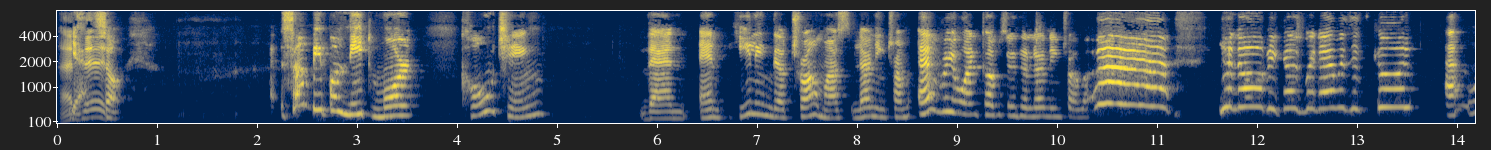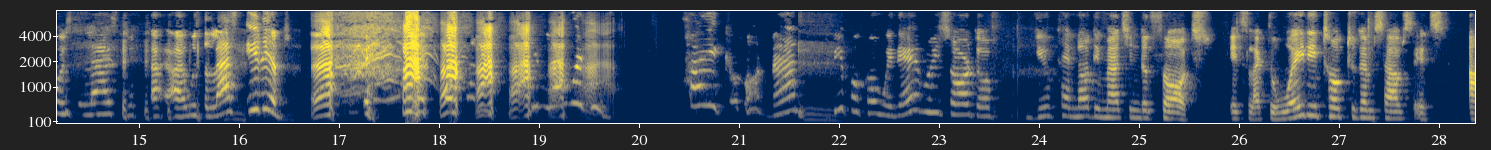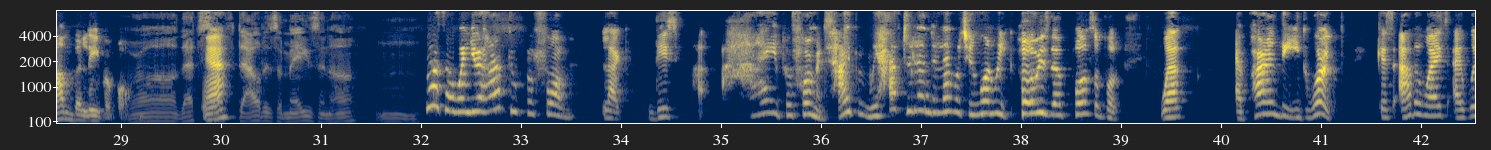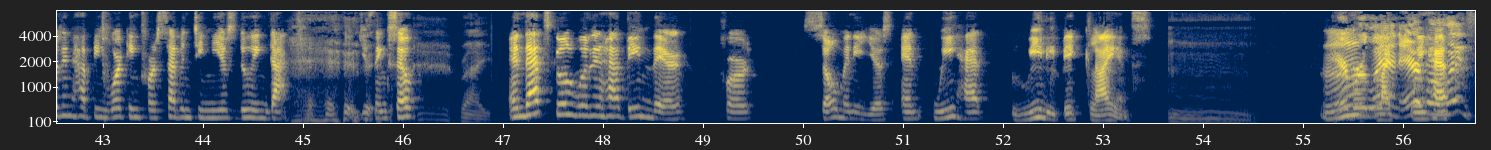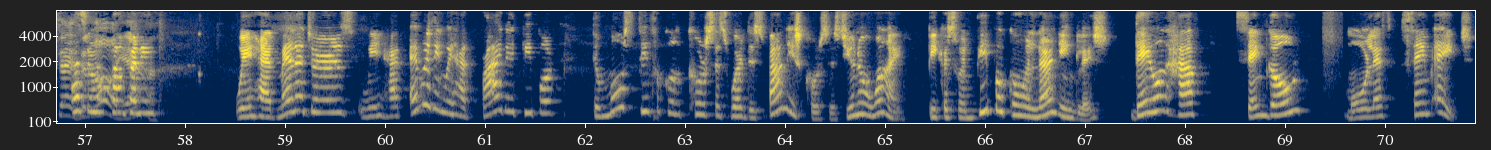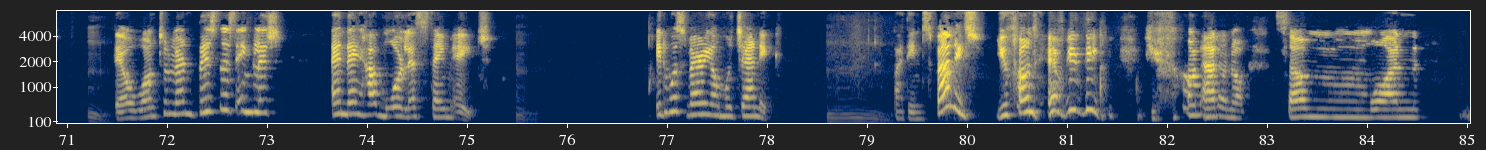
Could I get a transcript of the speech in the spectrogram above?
That's yeah, it. So some people need more coaching than and healing their traumas, learning trauma. Everyone comes with a learning trauma. Ah! You know, because when I was in school, I was the last. I, I was the last idiot. Hi, come on, man. People come with every sort of. You cannot imagine the thoughts. It's like the way they talk to themselves. It's unbelievable. Oh, that self doubt is amazing, huh? Mm. Yeah. So when you have to perform like this high performance, high, we have to learn the language in one week. How is that possible? Well, apparently it worked because otherwise I wouldn't have been working for 17 years doing that. Do you think so? Right. And that school wouldn't have been there for so many years. And we had really big clients. Mm. Mm, Air Berlin, like Air Berlin says it all. Company, yeah. We had managers, we had everything. We had private people. The most difficult courses were the Spanish courses. You know why? Because when people go and learn English, they all have same goal, more or less same age. Mm. They all want to learn business English, and they have more or less same age. Mm. It was very homogenic. Mm. But in Spanish, you found everything. You found, I don't know, someone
